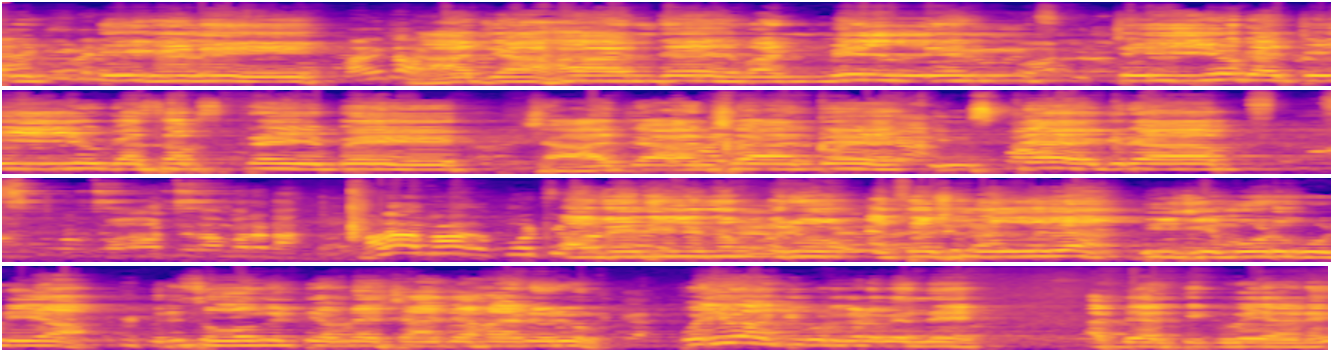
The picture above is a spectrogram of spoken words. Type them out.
കുട്ടികളെ. ഷാജഹാന്റെ വൺ മില്യൺ. ചെയ്യുക ചെയ്യുക സബ്സ്ക്രൈബ്. ഷാജഹാൻ ഷാന്റെ ഇൻസ്റ്റാഗ്രാം. വേദിയിൽ നിന്നും ഒരു അത്യാവശ്യം നല്ല ബി ജി എമ്മോട് കൂടിയ ഒരു സോങ് കിട്ടി നമ്മുടെ ഷാജഹാൻ ഒരു ഒഴിവാക്കി കൊടുക്കണമെന്ന് അഭ്യർത്ഥിക്കുകയാണ്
